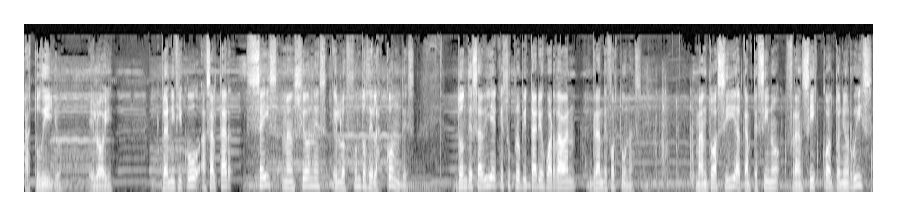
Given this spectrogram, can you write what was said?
Astudillo, Eloy, planificó asaltar seis mansiones en los fondos de las Condes, donde sabía que sus propietarios guardaban grandes fortunas. Mandó así al campesino Francisco Antonio Ruiz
